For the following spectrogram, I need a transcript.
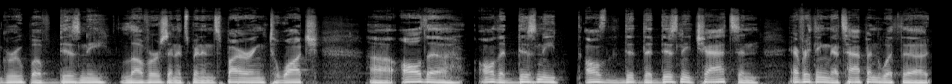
group of Disney lovers, and it's been inspiring to watch uh, all the all the Disney all the, the Disney chats and everything that's happened with the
